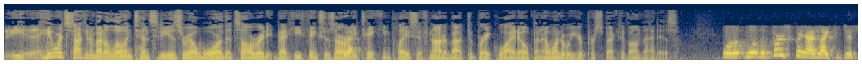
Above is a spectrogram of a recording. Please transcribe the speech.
Hayward's talking about a low intensity Israel war that's already that he thinks is already Yeah. taking place, if not about to break wide open. I wonder what your perspective on that is. Well, well, the first thing I'd like to just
